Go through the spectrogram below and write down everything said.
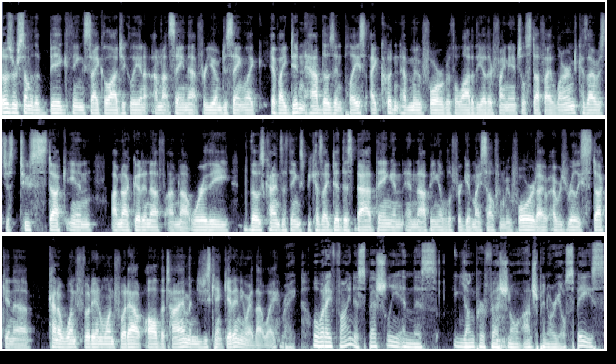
those are some of the big things psychologically. And I'm not saying that for you. I'm just saying like if I didn't have those in place, I couldn't have moved forward with a lot of the other financial stuff I learned because I was just too stuck in I'm not good enough, I'm not worthy, those kinds of things because I did this bad thing and, and not being able to forgive myself and move forward. I, I was really stuck in a kind of one foot in, one foot out all the time, and you just can't get anywhere that way. Right. Well, what I find, especially in this young professional entrepreneurial space,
